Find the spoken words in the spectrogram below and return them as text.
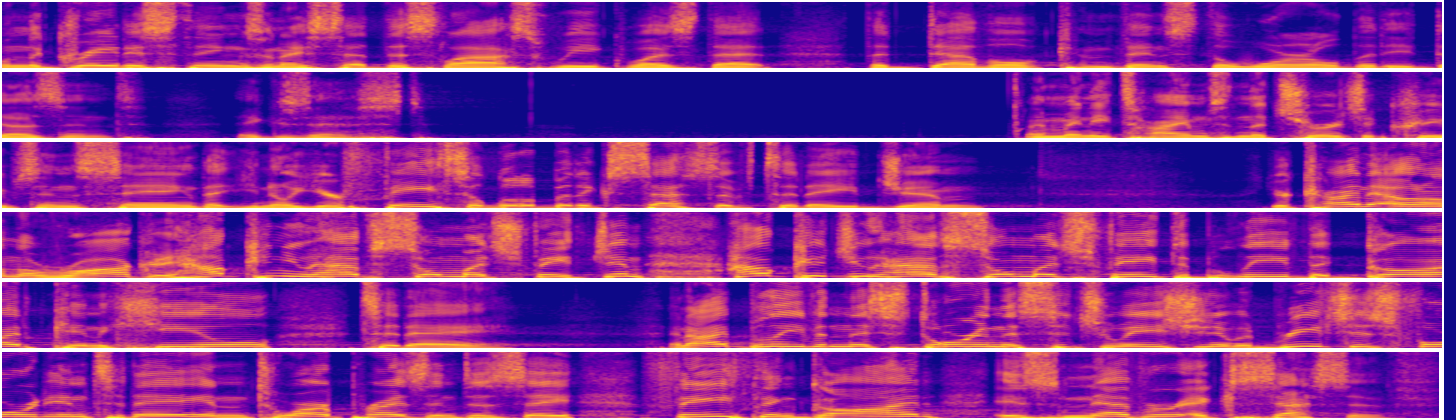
One of the greatest things, and I said this last week, was that the devil convinced the world that he doesn't exist. And many times in the church, it creeps in saying that, you know, your faith's a little bit excessive today, Jim. You're kind of out on the rock. How can you have so much faith? Jim, how could you have so much faith to believe that God can heal today? And I believe in this story, in this situation, it would reach us forward in today and to our present to say faith in God is never excessive.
